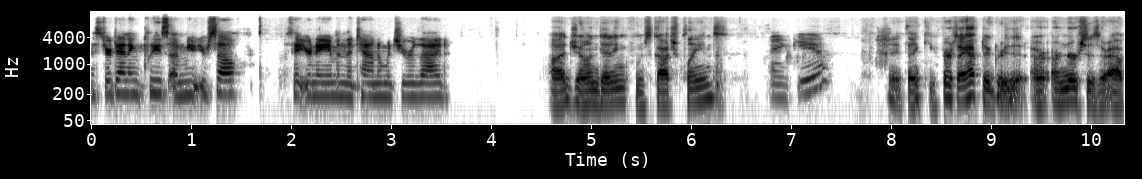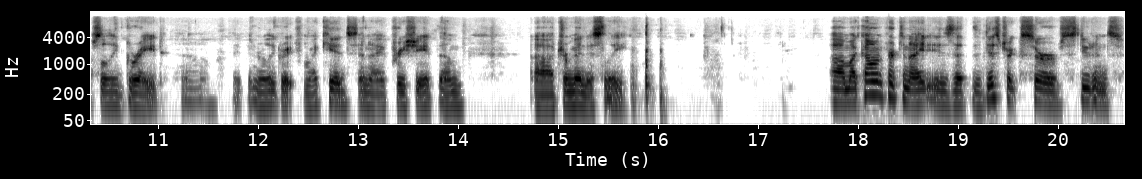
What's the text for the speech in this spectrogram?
Mr. Denning, please unmute yourself. State your name and the town in which you reside. Uh, John Denning from Scotch Plains. Thank you. Hey, thank you. First, I have to agree that our, our nurses are absolutely great. Uh, they've been really great for my kids, and I appreciate them uh, tremendously. Uh, my comment for tonight is that the district serves students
